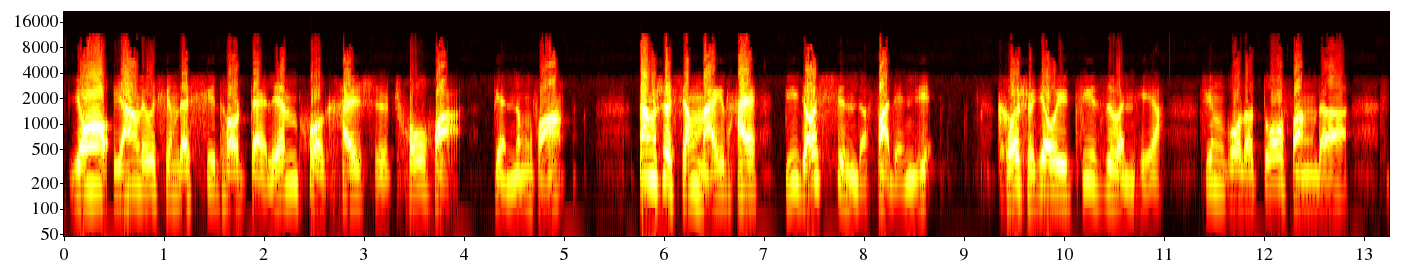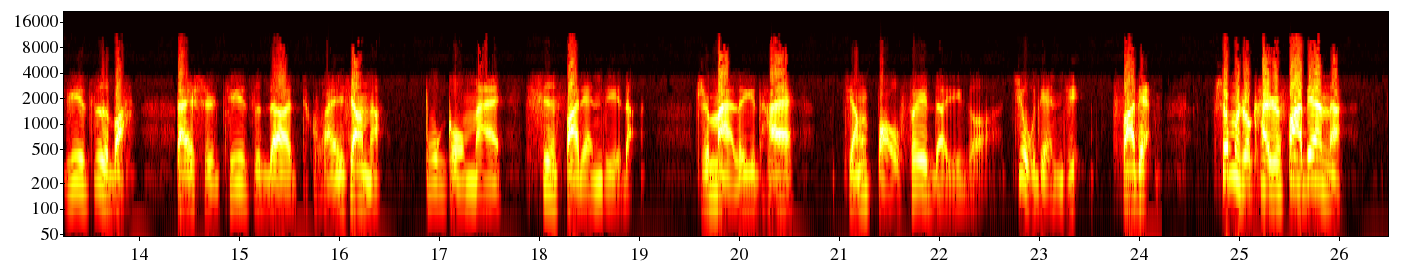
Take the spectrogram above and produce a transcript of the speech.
由杨柳青的媳头戴连婆开始筹划。电灯房，当时想买一台比较新的发电机，可是由于集资问题啊，经过了多方的集资吧，但是集资的款项呢不够买新发电机的，只买了一台将报废的一个旧电机发电。什么时候开始发电呢？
